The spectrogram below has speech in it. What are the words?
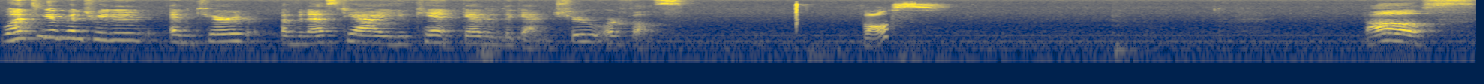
Once you've been treated and cured of an STI, you can't get it again. True or false? False. False.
